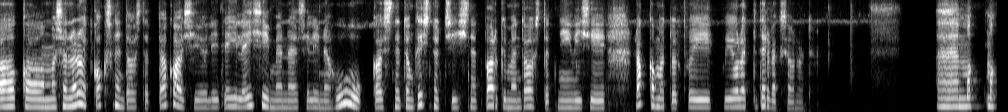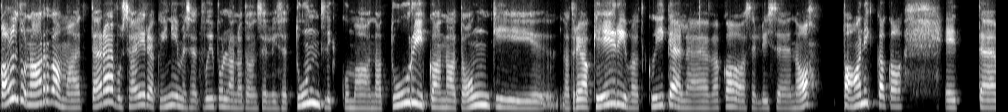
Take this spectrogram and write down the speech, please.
aga ma saan aru, et kakskümmend aastat tagasi oli teil esimene selline huug, kas need on kestnud siis need paarkümmend aastat niiviisi lakkamatult või, või olete terveks saanud? Äh, ma, ma kaldun arvama, et ärevushäirega inimesed, võib-olla nad on sellised tundlikuma natuuriga, nad ongi, nad reageerivad kõigele väga sellise noh, paanikaga, et Äh,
